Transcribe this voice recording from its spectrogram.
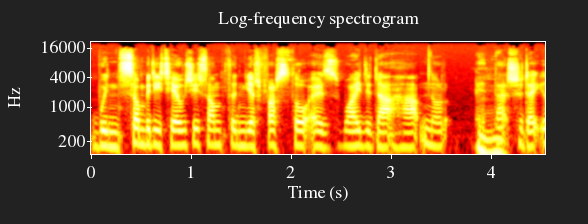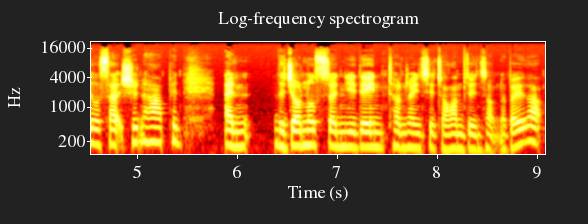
when somebody tells you something, your first thought is, why did that happen? Or that's ridiculous, that shouldn't happen. And the journalist in you then turns around and says, oh, I'm doing something about that.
